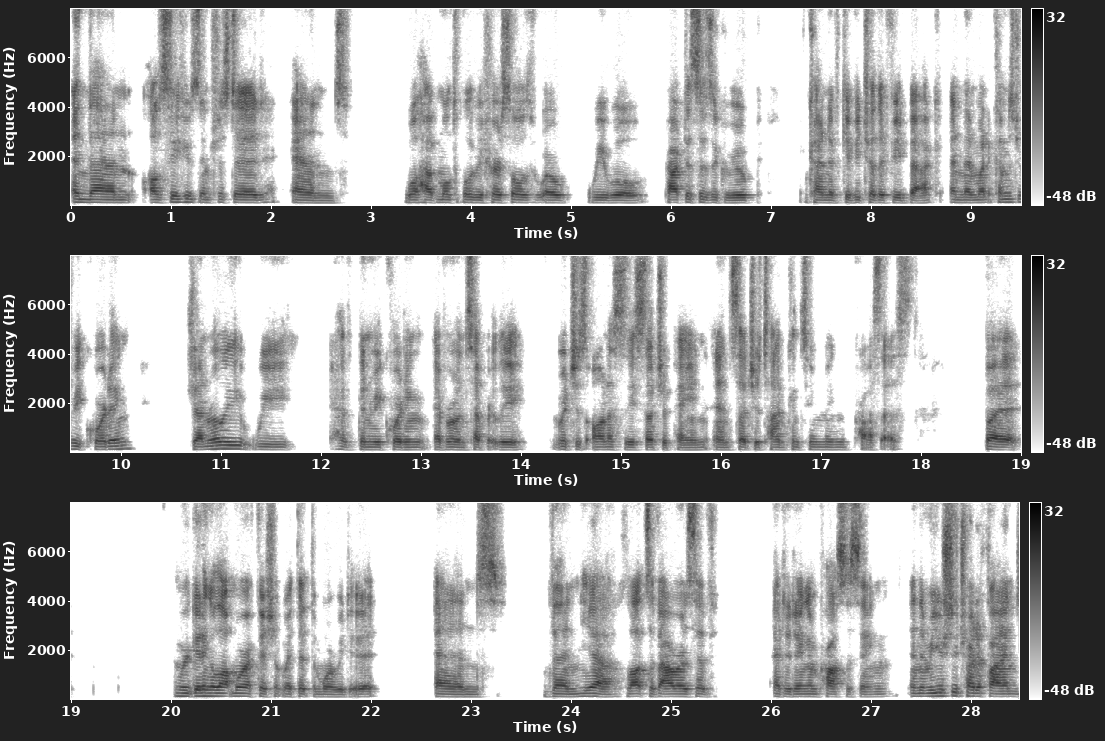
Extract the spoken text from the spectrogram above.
And then I'll see who's interested and we'll have multiple rehearsals where we will practice as a group and kind of give each other feedback. And then when it comes to recording, generally we have been recording everyone separately, which is honestly such a pain and such a time consuming process. But we're getting a lot more efficient with it the more we do it. And then, yeah, lots of hours of editing and processing. And then we usually try to find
